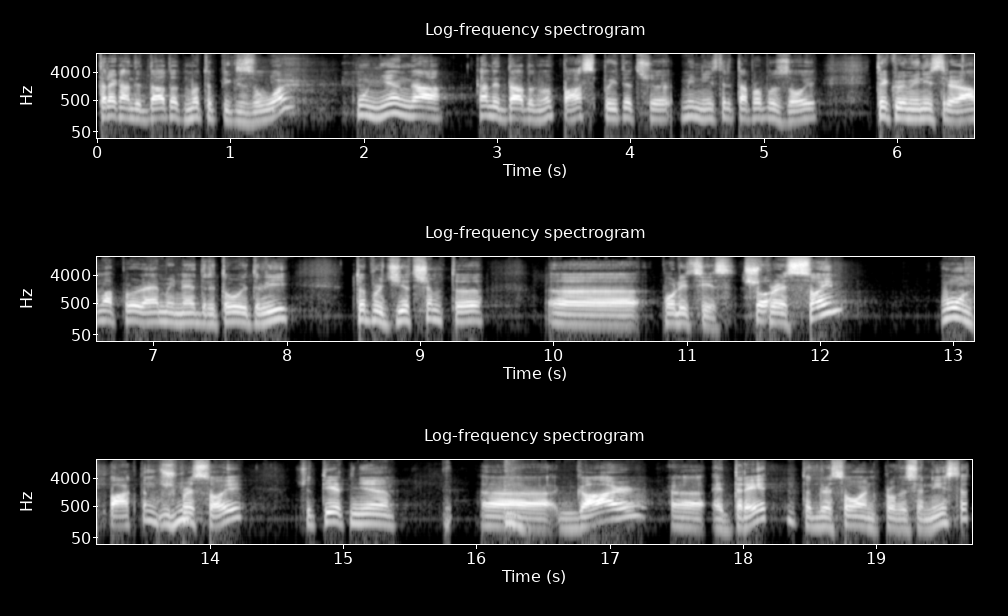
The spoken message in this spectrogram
tre kandidatët më të pikëzuar, ku një nga kandidatët më pas pritet që ministri ta propozojë te kryeministri Rama për emrin e drejtorit të ri të përgjithshëm të policisë. Po- Shpresojmë, unë të paktën, mhm. shpresoj që të jetë një garë e drejtë të vlerësohen profesionistët,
